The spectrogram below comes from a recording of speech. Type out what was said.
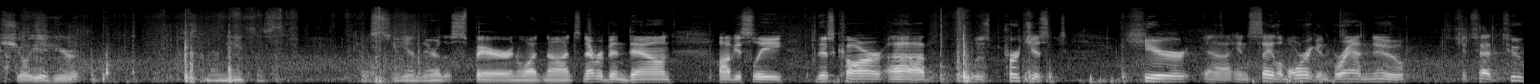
Show you here underneath this kind of see in there the spare and whatnot. It's never been down. Obviously, this car uh, was purchased here uh, in Salem, Oregon, brand new. It's had two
